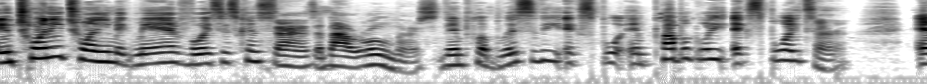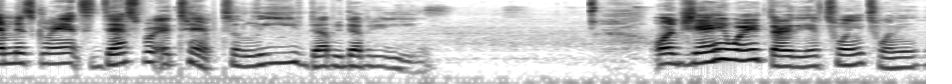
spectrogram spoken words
In 2020, McMahon voices concerns about rumors, then publicity exploit and publicly exploits her and Ms. Grant's desperate attempt to leave WWE. On January 30th, 2020,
